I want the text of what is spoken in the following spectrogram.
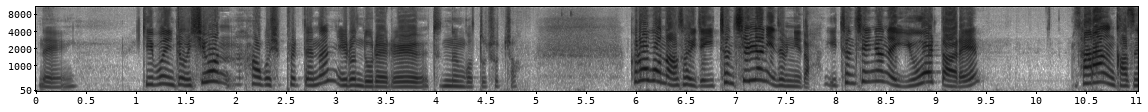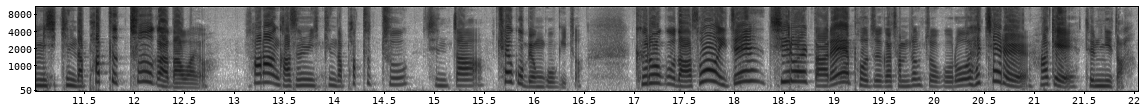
네. 기분이 좀 시원하고 싶을 때는 이런 노래를 듣는 것도 좋죠. 그러고 나서 이제 2007년이 됩니다. 2007년에 6월 달에 사랑은 가슴이 시킨다 파트 2가 나와요. 사랑은 가슴이 시킨다 파트 2 진짜 최고 명곡이죠. 그러고 나서 이제 7월 달에 버즈가 잠정적으로 해체를 하게 됩니다.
